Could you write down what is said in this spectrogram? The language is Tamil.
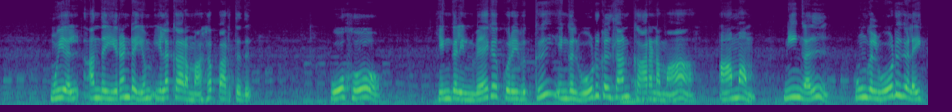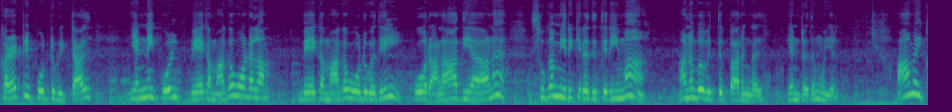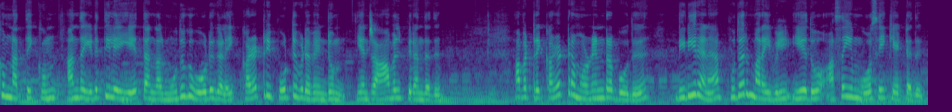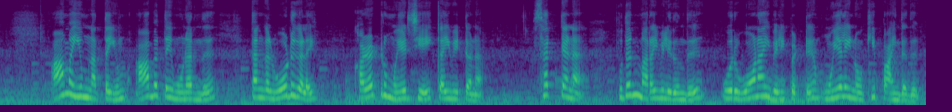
முயல் அந்த இரண்டையும் இலக்காரமாக பார்த்தது. ஓஹோ எங்களின் வேக குறைவுக்கு எங்கள் ஓடுகள்தான் காரணமா? ஆமாம் நீங்கள் உங்கள் ஓடுகளை கழற்றி போட்டுவிட்டால் என்னை போல் வேகமாக ஓடலாம். வேகமாக ஓடுவதில் ஓர் அலாதியான சுகம் இருக்கிறது தெரியுமா? அனுபவித்து பாருங்கள் என்றது முயல். ஆமைக்கும் நத்தைக்கும் அந்த இடத்திலேயே தங்கள் முதுகு ஓடுகளை கழற்றி போட்டுவிட வேண்டும் என்ற ஆவல் பிறந்தது. அவற்றை கழற்ற முயன்றபோது திடீரென புதர் மறைவில் ஏதோ அசையும் ஓசை கேட்டது. ஆமையும் நத்தையும் ஆபத்தை உணர்ந்து தங்கள் ஓடுகளை கழற்றும் முயற்சியை கைவிட்டன. சட்டென புதன் மறைவிலிருந்து ஒரு ஓனாய் வெளிப்பட்டு முயலை நோக்கி பாய்ந்தது.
